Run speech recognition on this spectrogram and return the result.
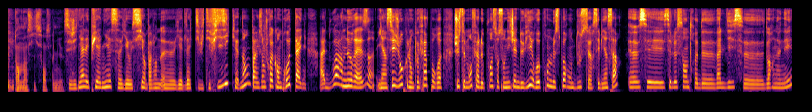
tout en mincissant, c'est mieux. C'est génial. Et puis Agnès, il y a aussi, en parlant, de, euh, il y a de l'activité physique, non? Par exemple, je crois qu'en Bretagne, à Douarnenez, il y a un séjour que l'on peut faire pour euh, justement faire le point sur son hygiène de vie et reprendre le sport en douceur. C'est bien ça? Euh, C'est le centre de Valdis Douarnenez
